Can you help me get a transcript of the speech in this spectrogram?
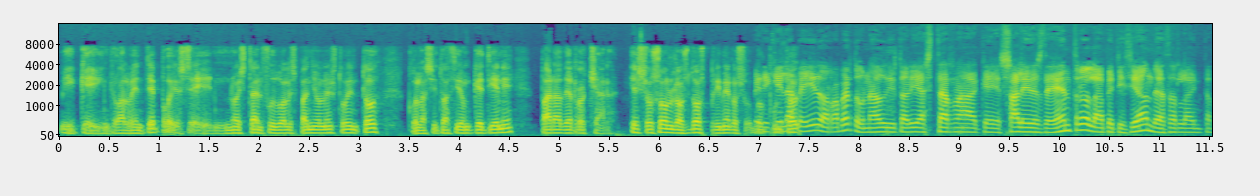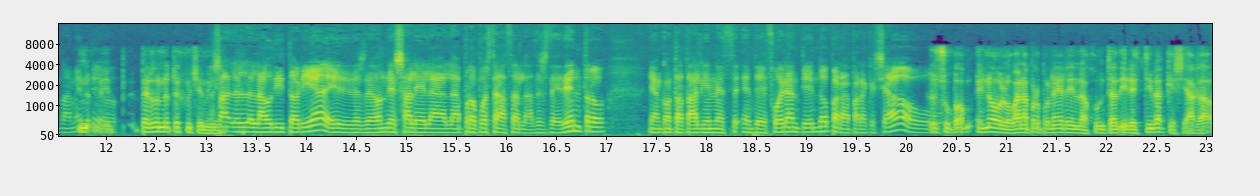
y que indudablemente pues eh, no está el fútbol español en este momento con la situación que tiene para derrochar. Esos son los dos primeros ¿Pero puntos. quién le ha pedido, Roberto? ¿Una auditoría externa que sale desde dentro, la petición de hacerla internamente? No, o- Perdón, no te escuché, O Miguel. sea, la, la auditoría, eh, ¿desde dónde sale la, la propuesta de hacerla? ¿Desde dentro? ¿Y han contratado a alguien de- fuera, entiendo, para, para que se haga? O... Supongo, eh, no, lo van a proponer en la Junta Directiva que se haga,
